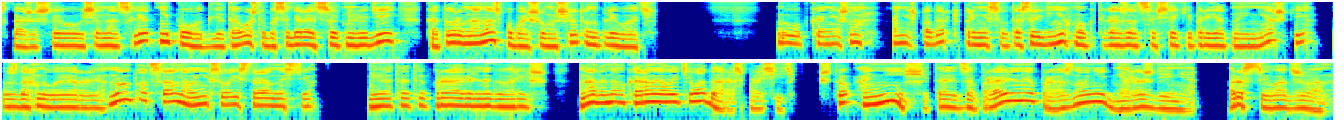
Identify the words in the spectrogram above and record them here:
Скажет, что его 18 лет не повод для того, чтобы собирать сотни людей, которым на нас, по большому счету, наплевать. Глупо, конечно. Они ж подарки принесут, а среди них могут оказаться всякие приятные няшки, — вздохнула Эрли. Но он пацан, а у них свои странности. И это ты правильно говоришь. Надо нам Корнелла и Тивадара спросить, что они считают за правильное празднование дня рождения, — расцвела Джоан.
